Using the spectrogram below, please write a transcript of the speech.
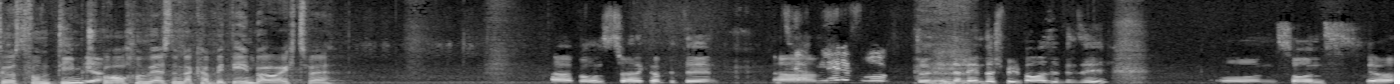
du hast vom Team ja. gesprochen. Wer ist denn der Kapitän bei euch zwei? Äh, bei uns zwei der Kapitän. Ähm, in der Länderspielpause bin ich. Und sonst, ja.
